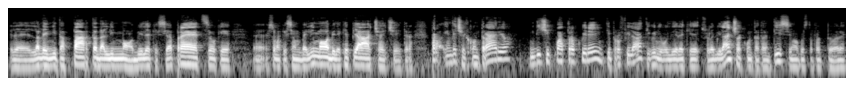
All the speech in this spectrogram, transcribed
eh, la vendita parta dall'immobile, che sia a prezzo, che, eh, insomma, che sia un bel immobile, che piaccia, eccetera. Però invece il contrario? Mi dici quattro acquirenti profilati, quindi vuol dire che sulla bilancia conta tantissimo questo fattore.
